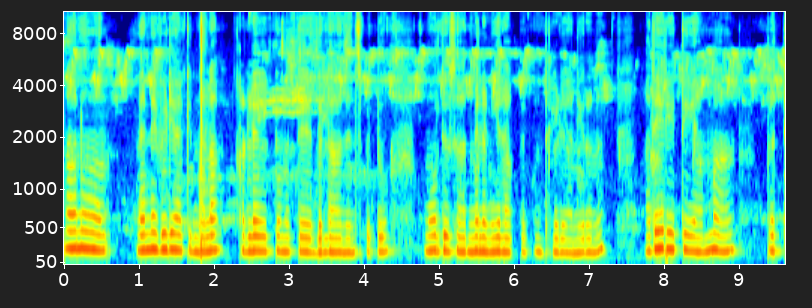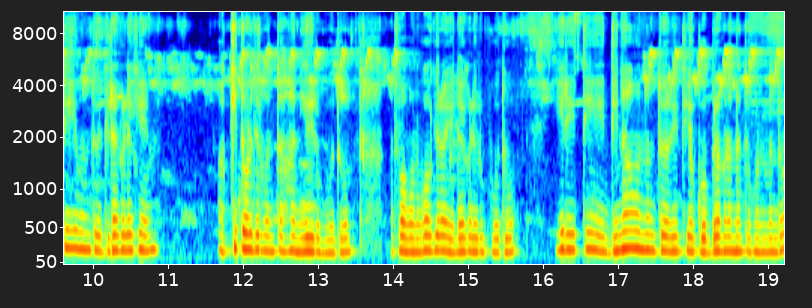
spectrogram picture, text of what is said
ನಾನು ನೆನ್ನೆ ವಿಡಿಯೋ ಹಾಕಿದ್ನಲ್ಲ, ಕಡಲೆ ಹಿಟ್ಟು ಮತ್ತು ಬೆಲ್ಲ ನೆನೆಸ್ಬಿಟ್ಟು ಮೂರು ದಿವಸ ಆದಮೇಲೆ ನೀರು ಹಾಕಬೇಕು ಅಂತ ಹೇಳಿ ಆ ನೀರನ್ನು. ಅದೇ ರೀತಿ ಅಮ್ಮ ಪ್ರತಿಯೊಂದು ಗಿಡಗಳಿಗೆ ಅಕ್ಕಿ ತೊಳೆದಿರುವಂತಹ ನೀರಿರ್ಬೋದು ಅಥವಾ ಒಣಗೋಗಿರೋ ಎಲೆಗಳಿರ್ಬೋದು, ಈ ರೀತಿ ದಿನ ಒಂದೊಂದು ರೀತಿಯ ಗೊಬ್ಬರಗಳನ್ನು ತೊಗೊಂಡು ಬಂದು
